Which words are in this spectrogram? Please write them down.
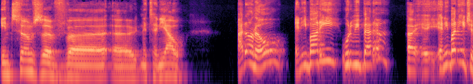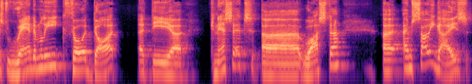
in terms of uh, uh, Netanyahu, I don't know. Anybody would be better? Uh, anybody just randomly throw a dart at the uh, Knesset uh, roster? Uh, I'm sorry, guys.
